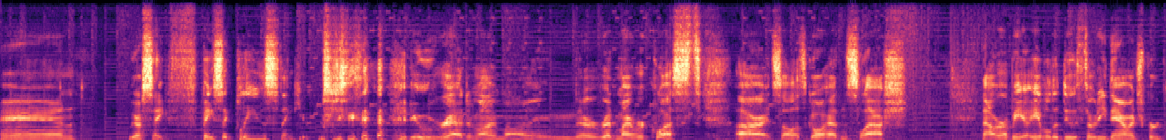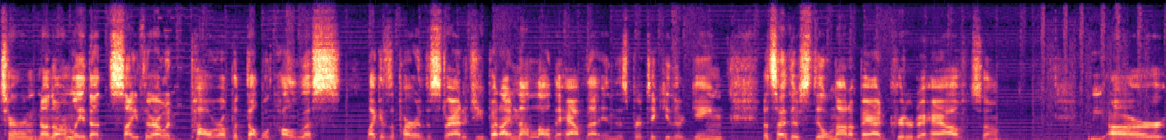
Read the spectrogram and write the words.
And we are safe. Basic, please? Thank you. you read my mind, or read my request. Alright, so let's go ahead and slash. Now we'll be able to do 30 damage per turn. Now normally that Scyther I would power up with double colorless, like as a part of the strategy, but I'm not allowed to have that in this particular game. But Scyther's still not a bad critter to have, so... We are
